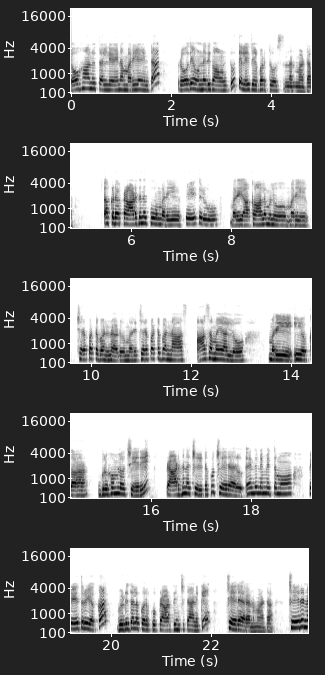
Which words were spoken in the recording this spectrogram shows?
యోహాను తల్లి అయిన మరియ ఇంట రోదే ఉన్నదిగా ఉంటూ తెలియజేయబడుతూ వస్తుందన్నమాట. అక్కడ ప్రార్థనకు మరి పేతురు మరి ఆ కాలంలో మరి చెరపట్టబడినాడు. మరి చెరపట్టబడిన ఆ సమయాల్లో మరి ఈ యొక్క గృహంలో చేరి ప్రార్థన చేయుటకు చేరారు. ఎందు నిమిత్తమో పేతురు యొక్క విడుదల కొరకు ప్రార్థించడానికి చేరారనమాట చేరిన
